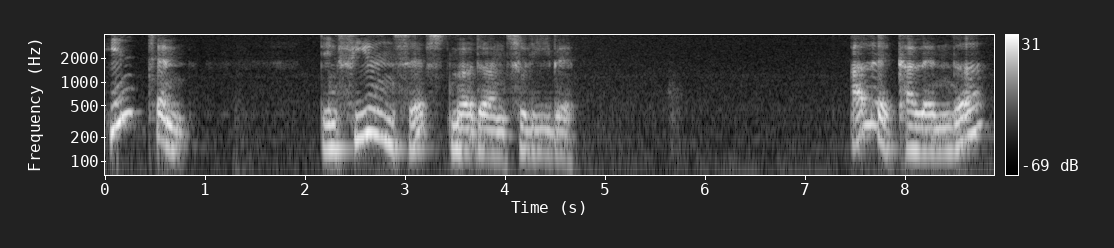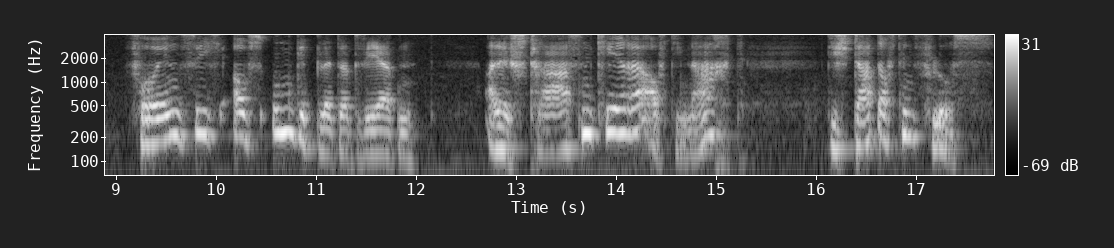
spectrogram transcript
hinten, den vielen Selbstmördern zuliebe. Alle Kalender freuen sich aufs umgeblättert werden, alle Straßenkehrer auf die Nacht, die Stadt auf den Fluss.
